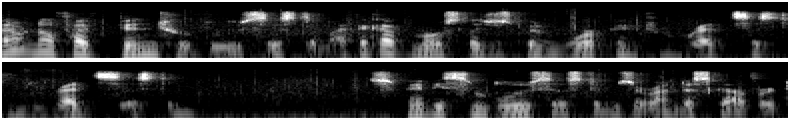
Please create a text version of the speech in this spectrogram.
I don't know if I've been to a blue system. I think I've mostly just been warping from red system to red system. So maybe some blue systems are undiscovered.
